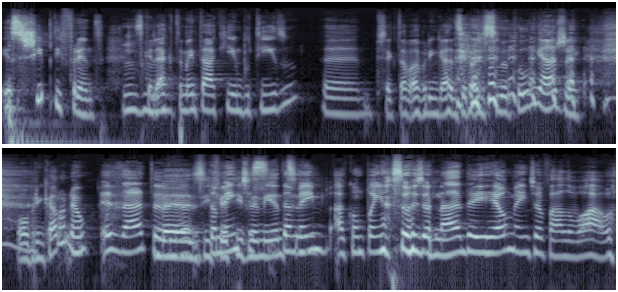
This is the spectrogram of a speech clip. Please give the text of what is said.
esse chip diferente. Uhum. Se calhar que também está aqui embutido Uh, por isso é que estava a brincar a dizer, olha, sou da tua linhagem. ou brincar ou não. Exato. Mas também efetivamente... Te, também acompanho a sua jornada e realmente eu falo, uau.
